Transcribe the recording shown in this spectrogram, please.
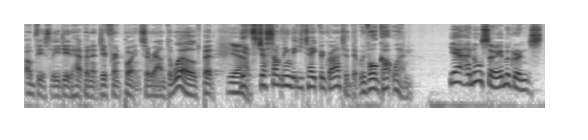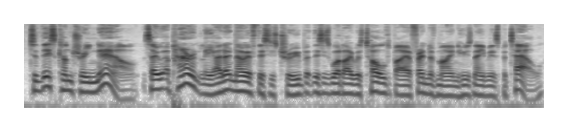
obviously did happen at different points around the world, but yeah. yeah. it's just something that you take for granted that we've all got one. Yeah, and also immigrants to this country now. So apparently, I don't know if this is true, but this is what I was told by a friend of mine whose name is Patel.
